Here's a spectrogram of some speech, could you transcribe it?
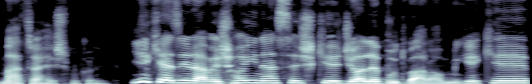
مطرحش می‌کنید. یکی از این روش ها این هستش که جالب بود برام. میگه که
